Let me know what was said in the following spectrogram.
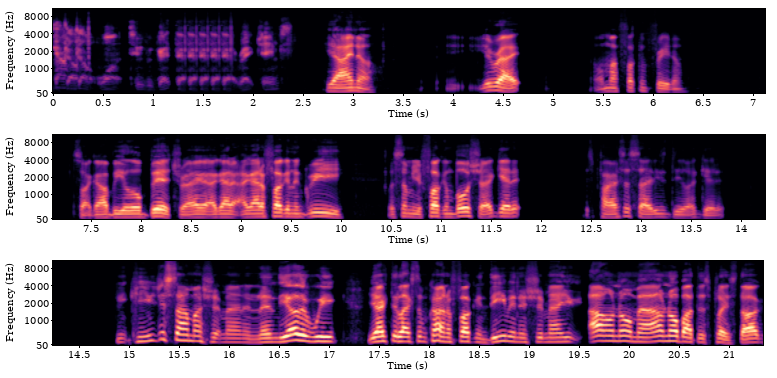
don't want to regret that, that, that, that, right, James? Yeah, I know. You're right. Want my fucking freedom. So I gotta be a little bitch, right? I gotta, I gotta fucking agree with some of your fucking bullshit. I get it. It's of society's deal. I get it. Can, can you just sign my shit, man? And then the other week, you acted like some kind of fucking demon and shit, man. You, I don't know, man. I don't know about this place, dog.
